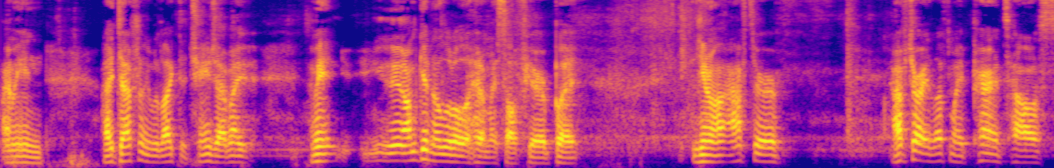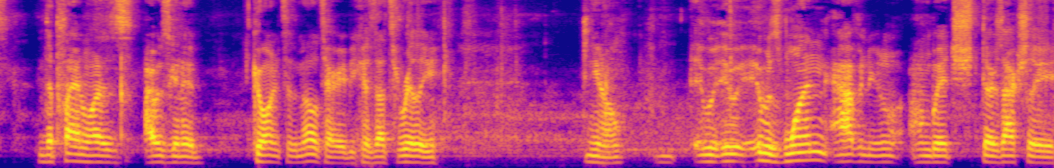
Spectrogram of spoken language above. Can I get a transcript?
I mean, I definitely would like to change that. My, I mean, you know, I'm getting a little ahead of myself here, but you know, after after I left my parents' house, the plan was I was gonna go into the military because that's really, you know, it, it, it was one avenue on which there's actually,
